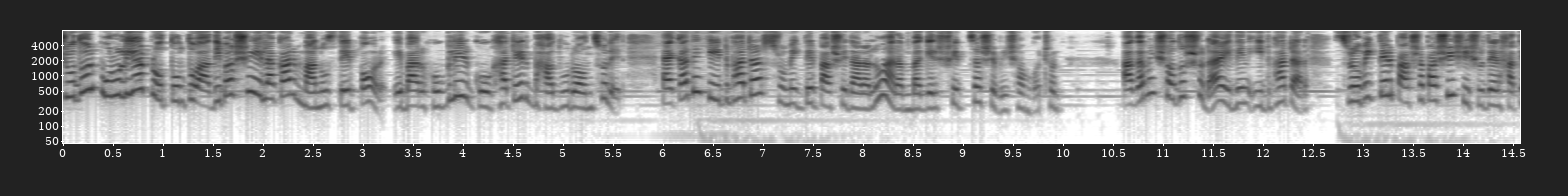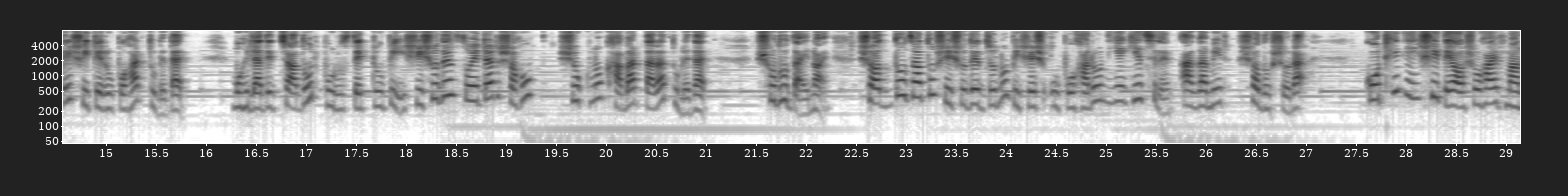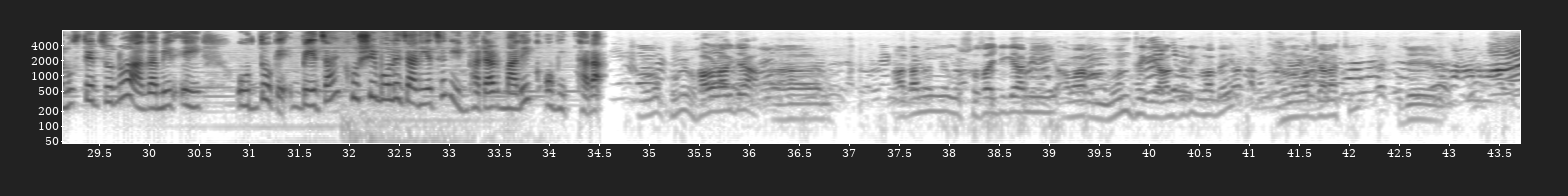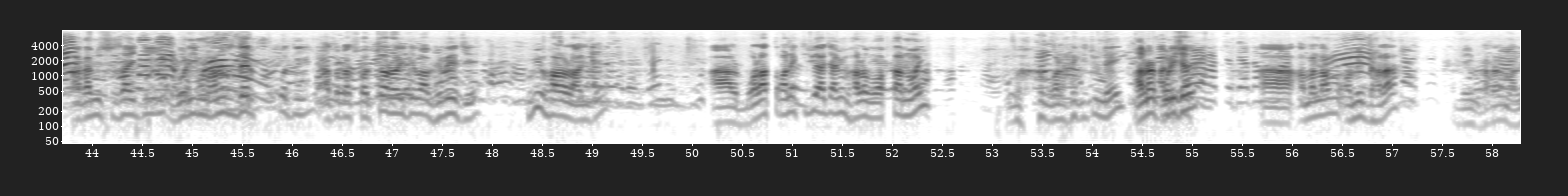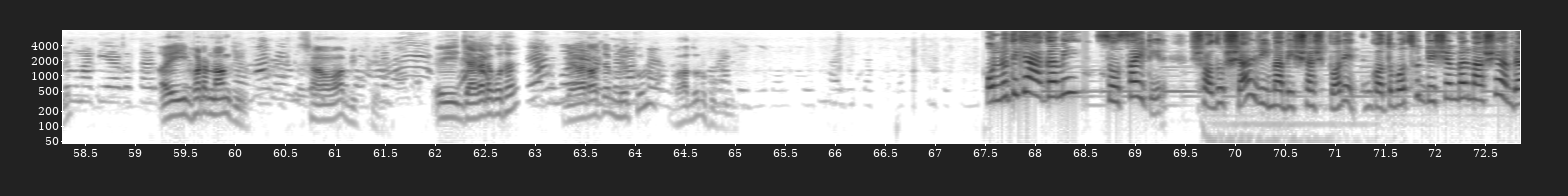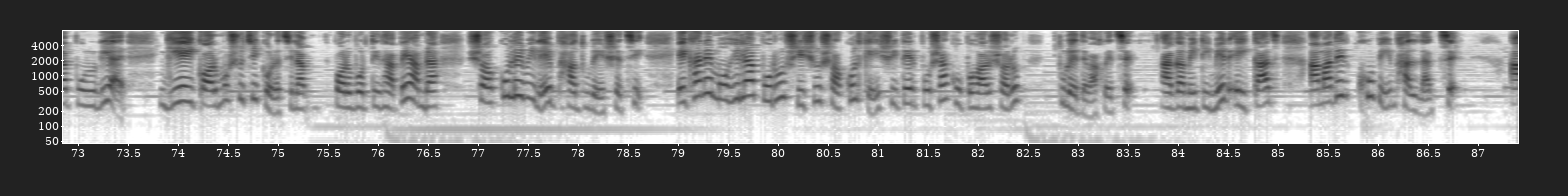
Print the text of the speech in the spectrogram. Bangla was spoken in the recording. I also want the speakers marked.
Speaker 1: সুদূর পুরুলিয়ার প্রত্যন্ত আদিবাসী এলাকার মানুষদের পর এবার হুগলির গোঘাটের ভাদুর অঞ্চলের একাধিক ইটভাটার শ্রমিকদের পাশে দাঁড়াল আরামবাগের স্বেচ্ছাসেবী সংগঠন। আগামী সদস্যরা এদিন ইটভাটার শ্রমিকদের পাশাপাশি শিশুদের হাতে শীতের উপহার তুলে দেন। মহিলাদের চাদর, পুরুষদের টুপি, শিশুদের সোয়েটার সহ শুকনো খাবার তারা তুলে দেন। শুধু তাই নয়, সদ্যজাত শিশুদের জন্য বিশেষ উপহারও নিয়ে গিয়েছিলেন আগামীর সদস্যরা। কঠিন এই শীতে অসহায় মানুষদের জন্য আগামীর এই উদ্যোগে বেজায় খুশি বলে জানিয়েছেন ইটভাটার মালিক অমিত ধারা।
Speaker 2: বলো খুবই ভালো লাগছে আগামী সোসাইটিকে আমি আমার মন থেকে আন্তরিকভাবে ধন্যবাদ জানাচ্ছি যে আগামী সোসাইটি গরিব মানুষদের প্রতি এতটা সচ্চর হয়েছে বা ভেবেছে খুবই ভালো লাগছে। আর বলার তো অনেক কিছু আছে আমি ভালো বক্তা নই বলার কিছু নেই।
Speaker 3: আপনার পরিচয়?
Speaker 2: আমার নাম অমিত ধারা এই ভাটার মালিক।
Speaker 3: আর এই ভাটার নাম কি?
Speaker 2: শ্যামা বিকফিল
Speaker 3: এই জায়গাটা কোথায়?
Speaker 2: জায়গাটা হচ্ছে মেথুল ভাদুর হুগলি।
Speaker 1: অন্যদিকে আগামী সোসাইটির সদস্যা রিমা বিশ্বাস বলেন গত বছর ডিসেম্বর মাসে আমরা পুরুলিয়ায় গিয়ে এই কর্মসূচি করেছিলাম। পরবর্তী ধাপে আমরা সকলে মিলে ভাদুরে এসেছি। এখানে মহিলা পুরুষ শিশু সকলকে শীতের পোশাক উপহার স্বরূপ তুলে দেওয়া হয়েছে। আগামী টিমের এই কাজ আমাদের খুবই ভালো লাগছে।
